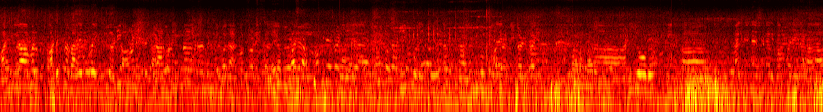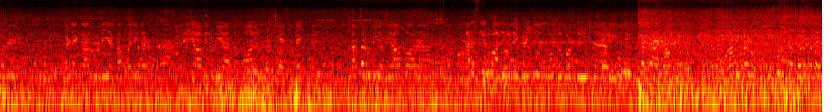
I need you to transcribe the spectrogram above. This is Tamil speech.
அறியாமல் அடுத்த தலைமுறைக்கு அடிப்படைக்கிறார்கள் இன்னும் அடியோடு மல்டிநேஷனல் கம்பெனிகள் அதாவது வெள்ளைக்காரருடைய கம்பெனிகள் இந்தியாவினுடைய அந்த மாநிலத்தை சிதைத்து தங்களுடைய வியாபார அரசியல்வாதிகளை கைக்குள் கொண்டு கொண்டு இந்த கொடுக்கப்படுவதை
